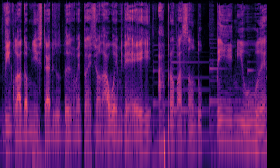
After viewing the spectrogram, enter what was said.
vinculado ao Ministério do Desenvolvimento Regional, o MDR, a aprovação do PMU, né?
